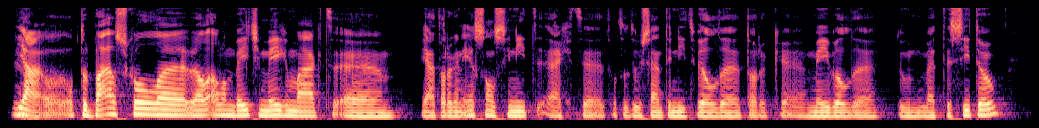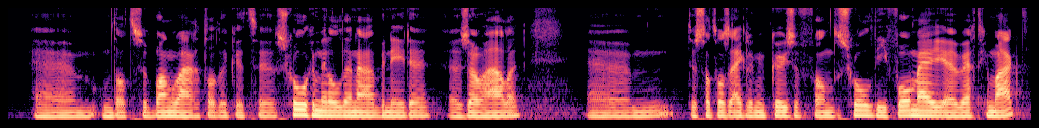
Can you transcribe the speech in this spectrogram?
ja. op de basisschool uh, wel al een beetje meegemaakt. Uh, ja, dat ik in eerste instantie niet echt, uh, dat de docenten niet wilden dat ik uh, mee wilde doen met de CITO. Um, omdat ze bang waren dat ik het schoolgemiddelde naar beneden zou halen. Um, dus dat was eigenlijk een keuze van de school die voor mij werd gemaakt.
